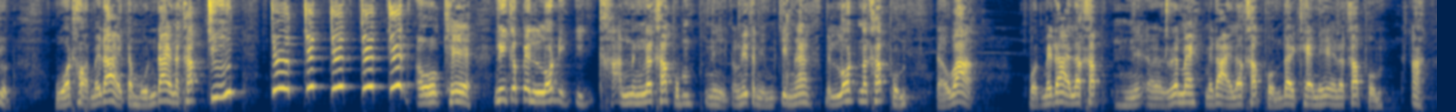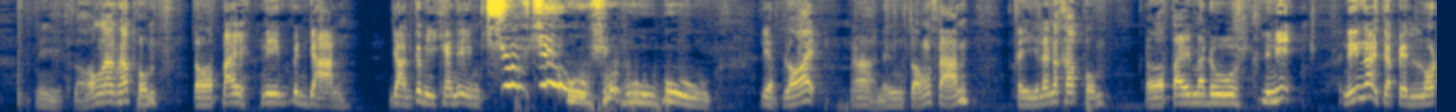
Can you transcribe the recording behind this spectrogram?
จุด หัวถอดไม่ได้แต่หมุนได้นะครับจืดจืดจืดจืดจืดจืดโอเค นี่ก็เป็นรถอีกอีกคันหนึ่งนะครับ ผมนี่ตรงนี้สนิมจริงนะเป็นรถนะครับ ผมแต่ว่าปลดไม่ได้แล้วครับนี่เออได้ไหมไม่ได้แล้วครับ ผมได้แค่นี้เองนะครับ ผมอะนี่สองแล้วครับ ผม ต่อไปนี่เป็นยาน ยานก็มีแค่นี้เองชิวชิวชิวบูบูเรียบร้อยอ่าหนึ่งสองสามสี่แล้วนะครับผมต่อไปมาดูนี่นี่นี่น่าจะเป็นรถ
